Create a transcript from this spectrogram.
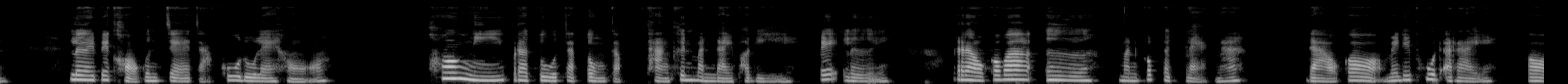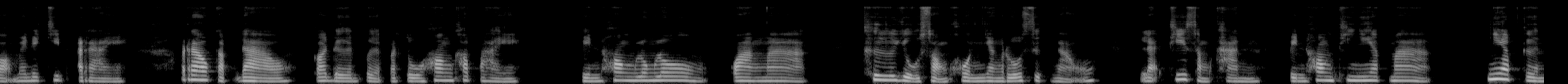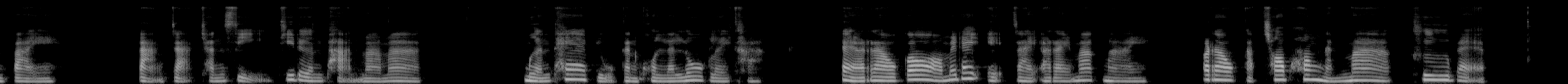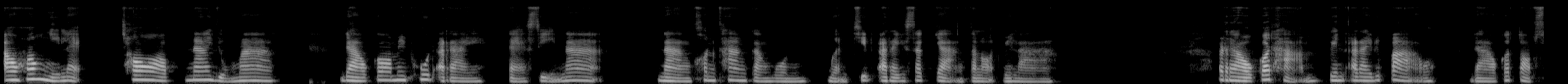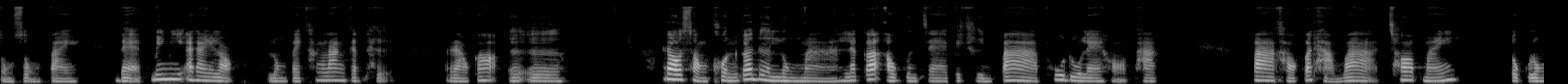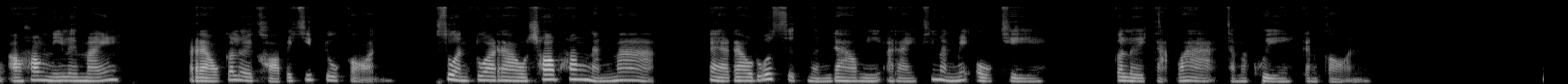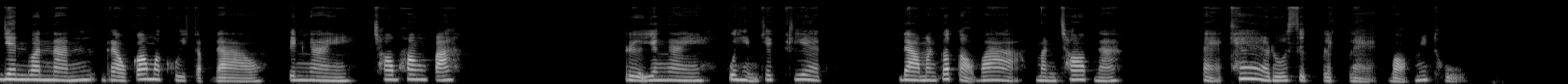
เลยไปขอกุญแจจากผู้ดูแลหอ ห้องนี้ประตูจะตรงกับทางขึ้นบันไดพอดี เป๊ะเลย เราก็ว่า เออ มันก็แปลกๆนะ ดาวก็ไม่ได้พูดอะไร ก็ไม่ได้คิดอะไร เรากับดาวก็เดินเปิดประตูห้องเข้าไป เป็นห้องโล่งๆ กว้างมาก คืออยู่สองคนยังรู้สึกเหงา และที่สำคัญเป็นห้องที่เงียบมาก เงียบเกินไป ต่างจากชั้นสี่ที่เดินผ่านมามาก เหมือนแทบอยู่กันคนละโลกเลยค่ะ แต่เราก็ไม่ได้เอะใจอะไรมากมาย เรากลับชอบห้องนั้นมาก คือแบบเอาห้องนี้แหละ ชอบ น่าอยู่มาก ดาวก็ไม่พูดอะไร แต่สีหน้า นางค่อนข้างกังวล เหมือนคิดอะไรสักอย่างตลอดเวลา เราก็ถามเป็นอะไรหรือเปล่า ดาวก็ตอบส่งๆไป แบบไม่มีอะไรหรอกลงไปข้างล่างกันเถอะ เราก็เออเออเราสองคนก็เดินลงมาแล้วก็เอากุญแจไปคืนป้าผู้ดูแลหอพัก ป้าเขาก็ถามว่าชอบไหม ตกลงเอาห้องนี้เลยไหม เราก็เลยขอไปคิดดูก่อน ส่วนตัวเราชอบห้องนั้นมาก แต่เรารู้สึกเหมือนดาวมีอะไรที่มันไม่โอเค ก็เลยกะว่าจะมาคุยกันก่อน เย็นวันนั้นเราก็มาคุยกับดาว เป็นไงชอบห้องปะ หรือยังไงกูเห็นเครียดๆดาวมันก็ตอบว่ามันชอบนะ แต่แค่รู้สึกแปลกๆบอกไม่ถูก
